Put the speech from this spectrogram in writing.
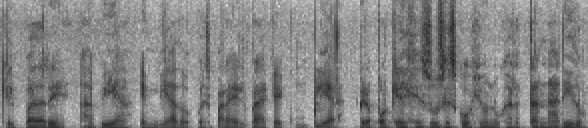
que el Padre había enviado pues para él, para que cumpliera. Pero ¿por qué Jesús escogió un lugar tan árido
